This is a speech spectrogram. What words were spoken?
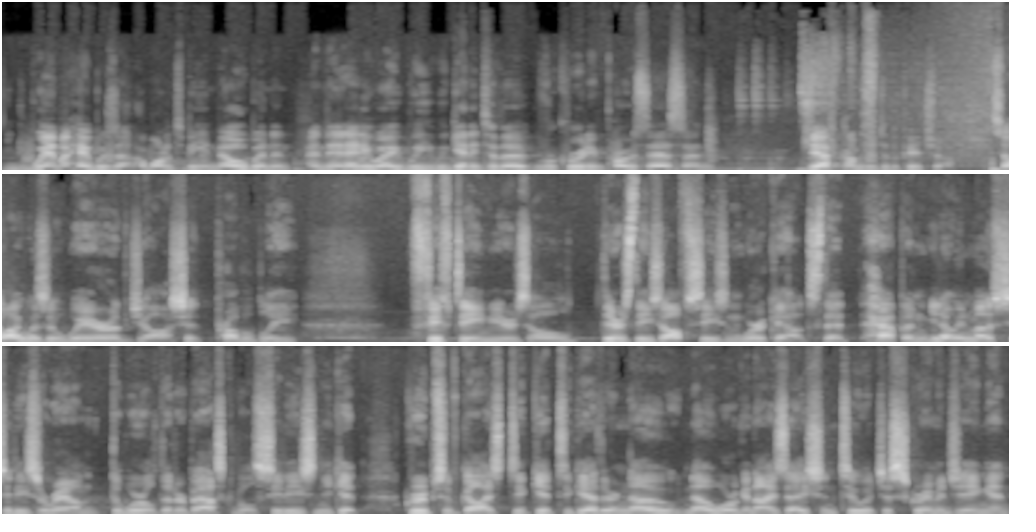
where my head was at. I wanted to be in Melbourne. And, and then, anyway, we, we get into the recruiting process, and Jeff comes into the picture. So I was aware of Josh at probably 15 years old. There's these off-season workouts that happen, you know, in most cities around the world that are basketball cities, and you get groups of guys to get together, no, no organization to it, just scrimmaging. And,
